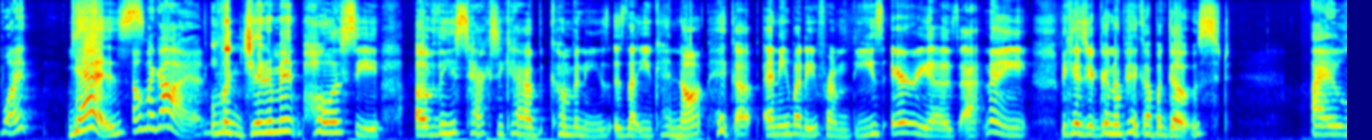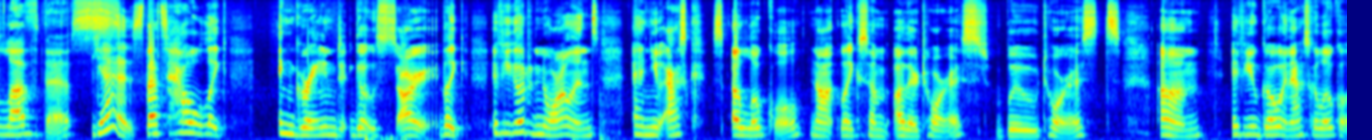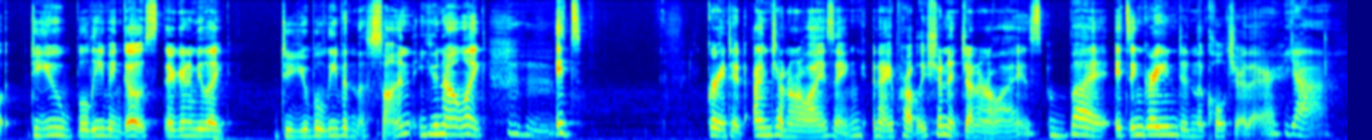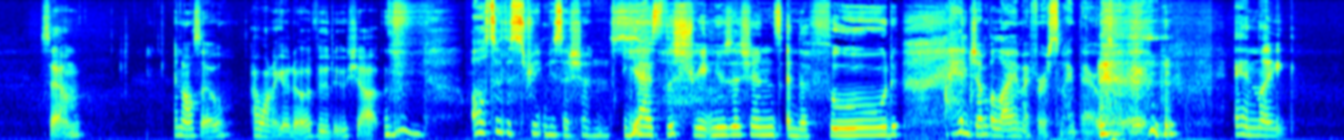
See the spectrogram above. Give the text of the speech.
what Yes. oh my god legitimate policy of these taxi cab companies is that you cannot pick up anybody from these areas at night because you're going to pick up a ghost. i love this Yes, that's how like ingrained ghosts are. Like if you go to New Orleans and you ask a local, not like some other tourist, blue tourists, um if you go and ask a local, "Do you believe in ghosts?" They're going to be like, "Do you believe in the sun?" You know, like it's granted, I'm generalizing and I probably shouldn't generalize, but it's ingrained in the culture there. yeah. So, and also, I want to go to a voodoo shop. also the street musicians. Yes, the street musicians and the food. I had jambalaya my first night there. It was great. And like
